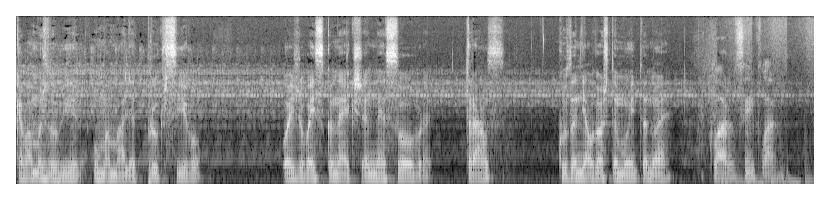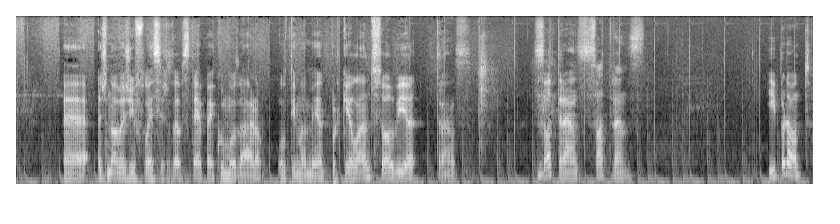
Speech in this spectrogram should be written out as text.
Acabamos de ouvir uma malha de progressivo. Hoje o Base Connection é sobre trance, que o Daniel gosta muito, não é? Claro, sim, claro. Uh, as novas influências do dubstep é que mudaram ultimamente, porque ele antes só ouvia trance. Só trance. Só trance. E pronto.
